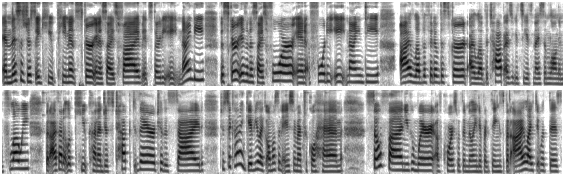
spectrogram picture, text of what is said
And this is just a cute peanut skirt in a size 5. It's $38.90. The skirt is in a size 4 and $48.90. I love the fit of the skirt. I love the top. As you can see, it's nice and long and flowy. But I thought it looked cute kind of just tucked there to the side. Just to kind of give you like almost an asymmetrical hem. So fun. You can wear it, of course, with a million different things. But I liked it with this.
